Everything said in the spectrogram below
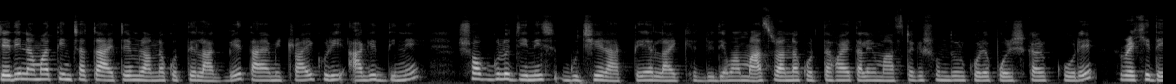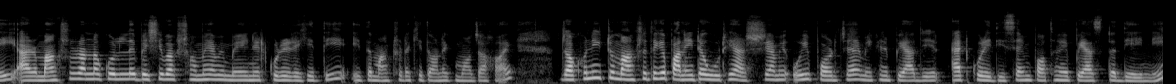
যেদিন আমার তিন চারটা আইটেম রান্না করতে লাগবে, তাই আমি ট্রাই করি আগের দিনে সবগুলো জিনিস গুছিয়ে রাখতে। লাইক যদি আমার মাছ রান্না করতে হয়, তাহলে আমি মাছটাকে সুন্দর করে পরিষ্কার করে রেখে দেই। আর মাংস রান্না করলে বেশিরভাগ সময় আমি ম্যারিনেট করে রেখে দিই। এতে মাংসটা খেতে অনেক মজা হয়। যখনই একটু মাংস থেকে পানিটা উঠে আসে, আমি ওই পর্যায়ে আমি এখানে পেঁয়াজের অ্যাড করে দিছি আমি প্রথমে পেঁয়াজটা দিইনি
